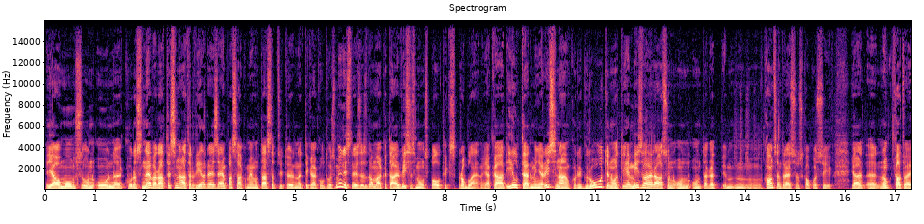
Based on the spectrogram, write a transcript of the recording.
jau mums, un, un kuras nevar atrisināt ar vienreizējiem pasākumiem. Un tas, starp citu, ir ne tikai kultūras ministrijas, es domāju, ka tā ir visas mūsu politikas problēma. Ja? Kā ilgtermiņa risinājumi, kuri grūti no tiem izvairās un, un, un tagad mm, koncentrējas uz kaut ko sīku. Ja? E, nu, kaut vai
